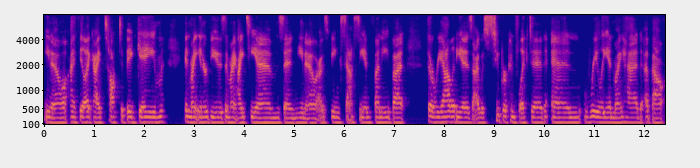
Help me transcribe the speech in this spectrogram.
You know, I feel like I talked a big game in my interviews and my ITMs, and, you know, I was being sassy and funny, but the reality is I was super conflicted and really in my head about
